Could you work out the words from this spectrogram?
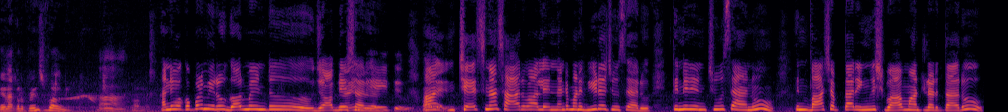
నేను అక్కడ ప్రిన్సిపల్ని. ఆ, అంటే ఒకప్పుడు మీరు గవర్నమెంట్ జాబ్ చేశారు కదా. 98. ఆ, చేసిన సార్ వాళ్ళు ఏంటంటే మన వీడియో చూశారు. తిని నేను చూశాను. తిని బాగా చెప్తారు ఇంగ్లీష్ బాగా మాట్లాడతారు.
